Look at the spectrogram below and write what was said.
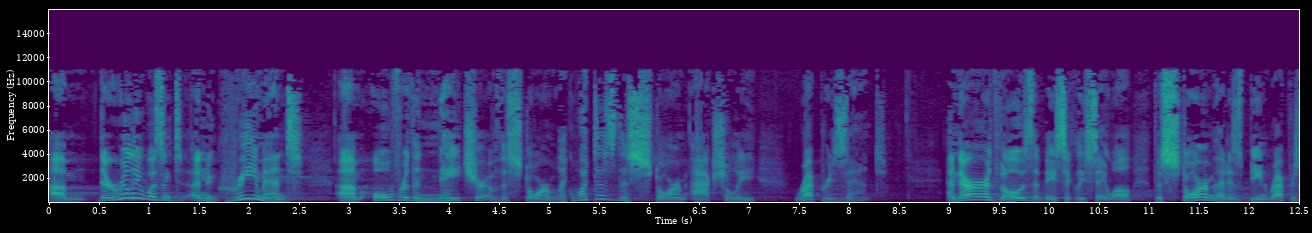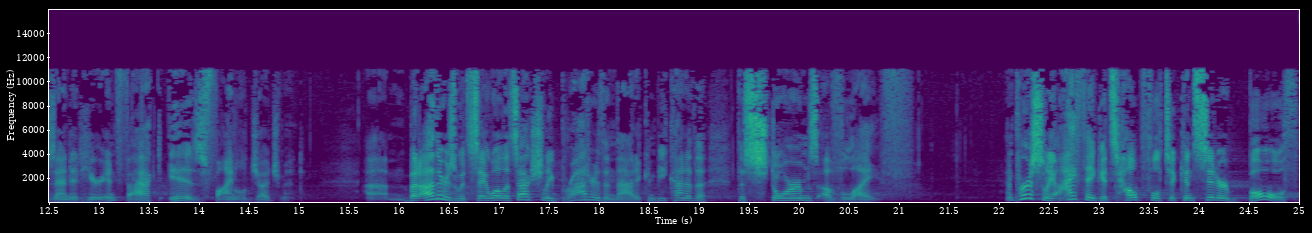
um, there really wasn't an agreement um, over the nature of the storm. Like, what does this storm actually represent? And there are those that basically say, well, the storm that is being represented here, in fact, is final judgment. Um, but others would say, well, it's actually broader than that. It can be kind of the, the storms of life. And personally, I think it's helpful to consider both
